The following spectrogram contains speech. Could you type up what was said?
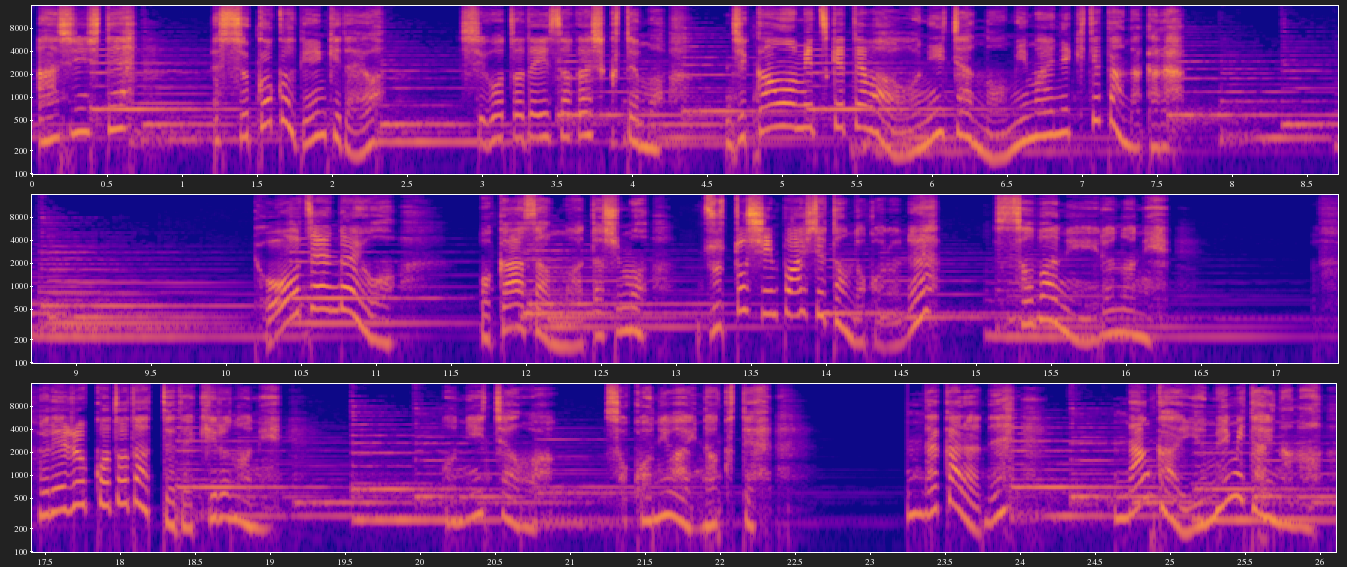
ん安心して。すっごく元気だよ。仕事で忙しくても時間を見つけてはお兄ちゃんのお見舞いに来てたんだから。当然だよ。お母さんも私もずっと心配してたんだからね。そばにいるのに。触れることだってできるのに。お兄ちゃんはそこにはいなくて。だからね。なんか夢みたいなの。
